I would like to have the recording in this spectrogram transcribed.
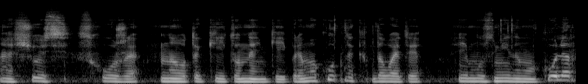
е, щось схоже на отакий тоненький прямокутник. Давайте йому змінимо колір.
